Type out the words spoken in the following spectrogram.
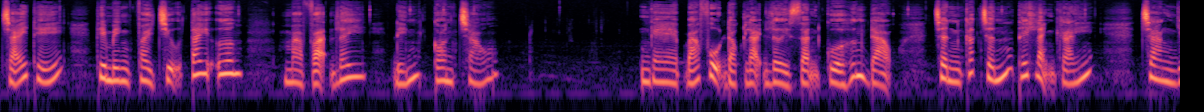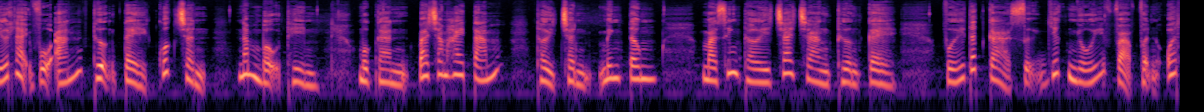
Trái thế thì mình phải chịu tay ương mà vạ lây đến con cháu. Nghe bá phụ đọc lại lời dặn của hưng đạo, Trần Khắc Chấn thấy lạnh gáy. Chàng nhớ lại vụ án Thượng Tể Quốc Trần năm Mậu Thìn 1328, thời Trần Minh Tông, mà sinh thời cha chàng thường kể với tất cả sự nhức nhối và phẫn uất.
